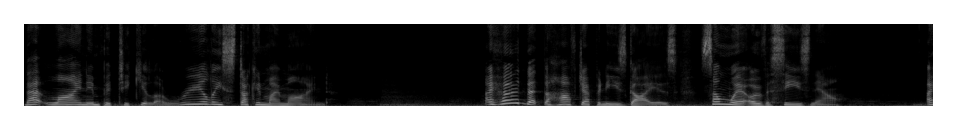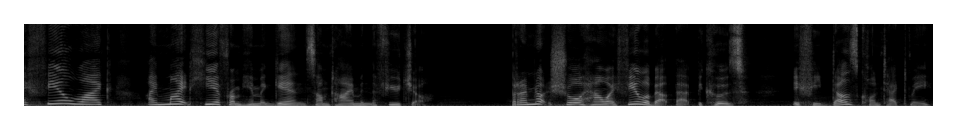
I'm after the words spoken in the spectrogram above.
that line in particular really stuck in my mind. I heard that the half Japanese guy is somewhere overseas now. I feel like I might hear from him again sometime in the future. But I'm not sure how I feel about that because if he does contact me,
